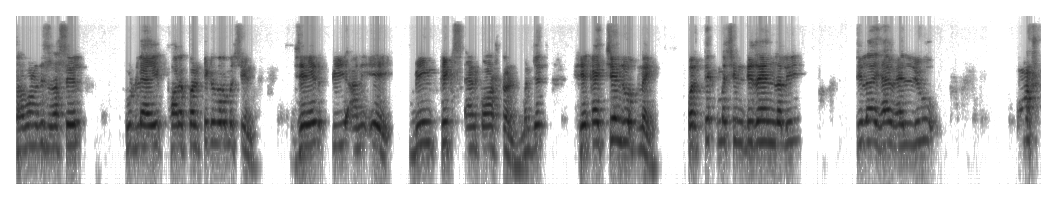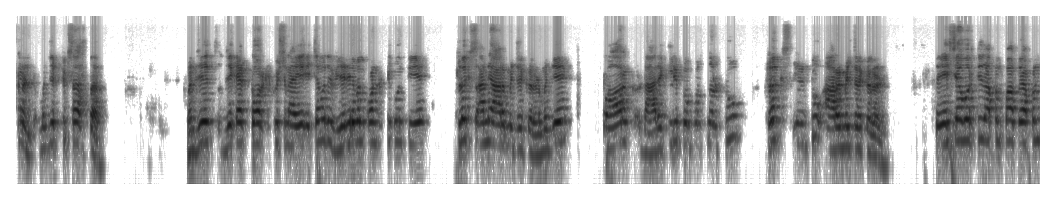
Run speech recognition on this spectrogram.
सर्वांना दिसत असेल कुठल्याही for a particular machine Z P आणि A being fix and constant म्हणजे हे काही चेंज होत नाही. प्रत्येक मशीन डिझाईन झाली तिला ह्या व्हॅल्यू कॉन्स्टंट म्हणजे फिक्स असतात. म्हणजे जे काय टॉर्क इक्वेशन आहे याच्यामध्ये व्हेरिएबल क्वांटिटी कोणती आहे? फ्लक्स आणि आर्मेचर करंट म्हणजे torque directly proportional to flux into armature current. तर याच्यावरतीच आपण पाहतोय आपण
